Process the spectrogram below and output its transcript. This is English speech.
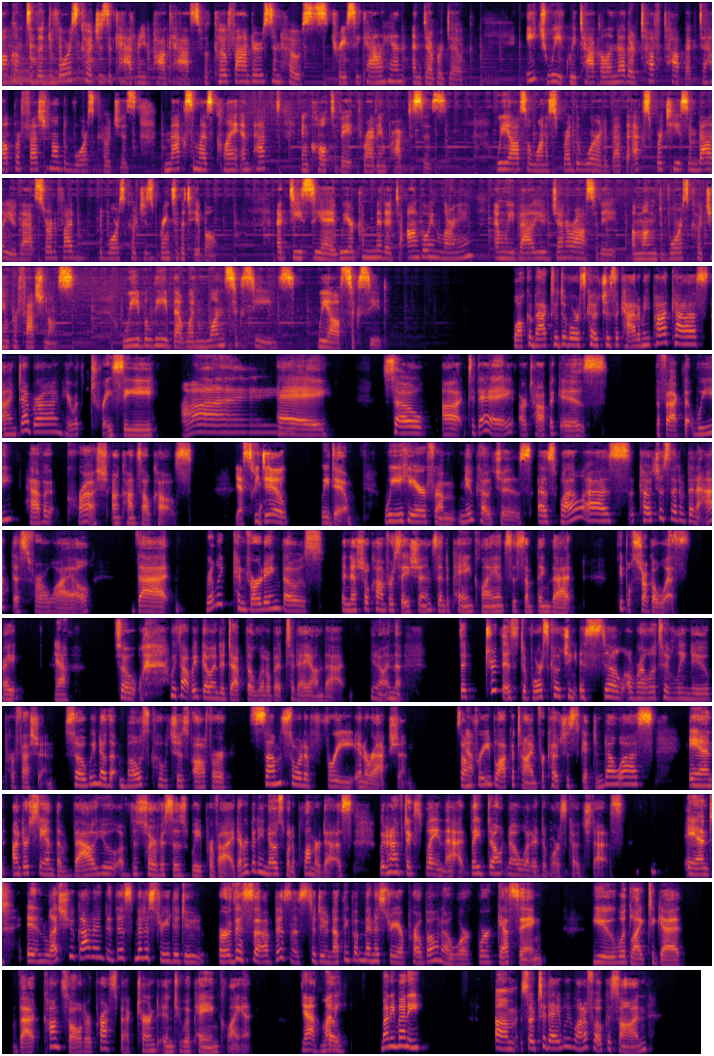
Welcome to the Divorce Coaches Academy podcast with co founders and hosts Tracy Callahan and Debra Doak. Each week, we tackle another tough topic to help professional divorce coaches maximize client impact and cultivate thriving practices. We also want to spread the word about the expertise and value that certified divorce coaches bring to the table. At DCA, we are committed to ongoing learning and we value generosity among divorce coaching professionals. We believe that when one succeeds, we all succeed. Welcome back to Divorce Coaches Academy podcast. I'm Debra. I'm here with Tracy. Hi. Hey. So, uh, today our topic is the fact that we have a crush on consult calls. Yes, we do. We do. We hear from new coaches as well as coaches that have been at this for a while that really converting those initial conversations into paying clients is something that people struggle with, right? Yeah. So we thought we'd go into depth a little bit today on that. You know, and the the truth is divorce coaching is still a relatively new profession. So we know that most coaches offer some sort of free interaction, some yeah. free block of time for coaches to get to know us and understand the value of the services we provide. Everybody knows what a plumber does. We don't have to explain that. They don't know what a divorce coach does. And unless you got into this ministry to do, or this uh, business to do nothing but ministry or pro bono work, we're guessing you would like to get that consult or prospect turned into a paying client. Yeah, money. So, money, money. Um, so today we want to focus on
